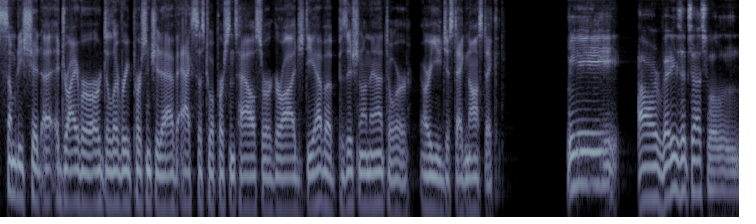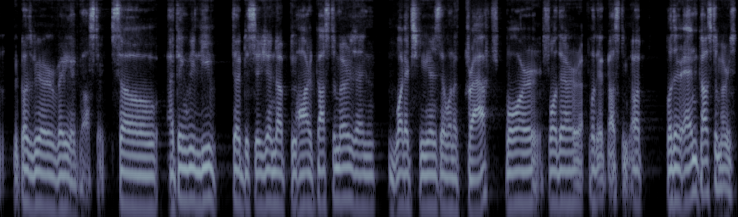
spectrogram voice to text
somebody should a, a, driver or delivery person should have access to a person's house or a garage? Do you have a position on that, or are you just agnostic? We are very successful because we are very agnostic. So I think we leave the decision up to our customers and what experience they want to craft for for their for their customer uh, for their end customers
